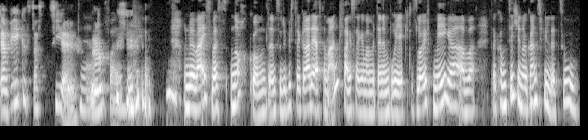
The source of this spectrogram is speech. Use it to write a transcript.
der Weg ist das Ziel. Ja, ne? voll. Und wer weiß, was noch kommt. Also du bist ja gerade erst am Anfang, sage ich mal, mit deinem Projekt. Das läuft mega, aber da kommt sicher noch ganz viel dazu.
